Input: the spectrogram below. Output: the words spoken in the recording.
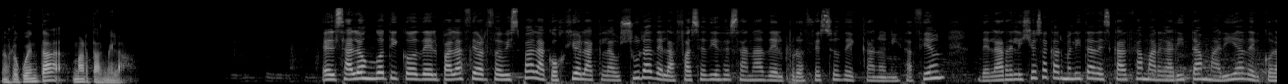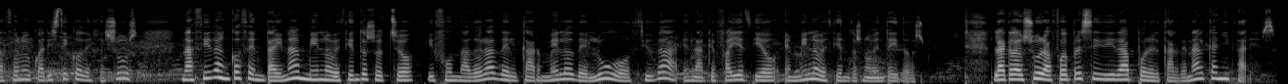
Nos lo cuenta Marta Almela. El Salón Gótico del Palacio Arzobispal acogió la clausura de la fase diocesana del proceso de canonización de la religiosa carmelita descalza Margarita María del Corazón Eucarístico de Jesús, nacida en Cocentaina en 1908 y fundadora del Carmelo de Lugo, ciudad en la que falleció en 1992. La clausura fue presidida por el cardenal Cañizares.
